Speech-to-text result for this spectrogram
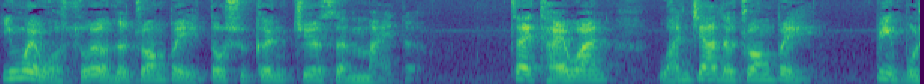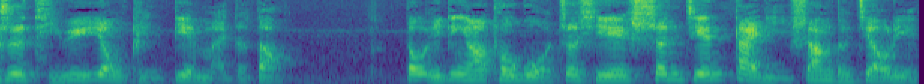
因为我所有的装备都是跟 Jason 买的。在台湾，玩家的装备并不是体育用品店买得到，都一定要透过这些身兼代理商的教练。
